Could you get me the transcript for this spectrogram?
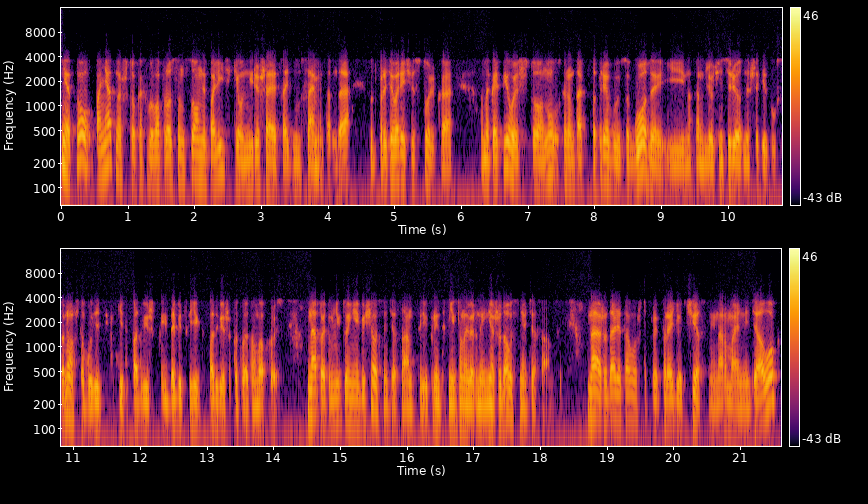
Нет, ну, понятно, что как бы вопрос санкционной политики, он не решается одним саммитом, да. Тут противоречий столько накопилось, что, ну, скажем так, потребуются годы и, на самом деле, очень серьезные шаги с двух сторон, чтобы увидеть какие-то подвижки, добиться каких-то подвижек вот в этом вопросе. Да, поэтому никто и не обещал снятия санкций, и, в принципе, никто, наверное, и не ожидал снятия санкций. Да, ожидали того, что пройдет честный, нормальный диалог,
